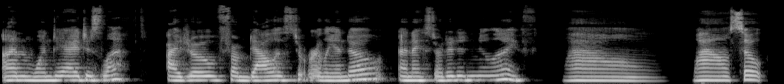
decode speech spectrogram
And one day I just left. I drove from Dallas to Orlando and I started a new life. Wow. Wow. So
